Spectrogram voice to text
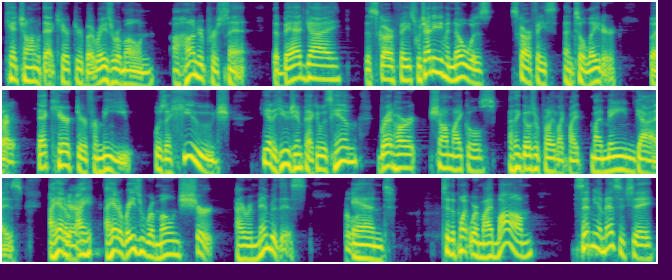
catch on with that character, but Razor Ramon, hundred percent, the bad guy, the Scarface, which I didn't even know was Scarface until later, but right. that character for me was a huge. He had a huge impact. It was him, Bret Hart, Shawn Michaels. I think those are probably like my my main guys. I had a yeah. I, I had a Razor Ramon shirt. I remember this, and to the point where my mom sent me a message today.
